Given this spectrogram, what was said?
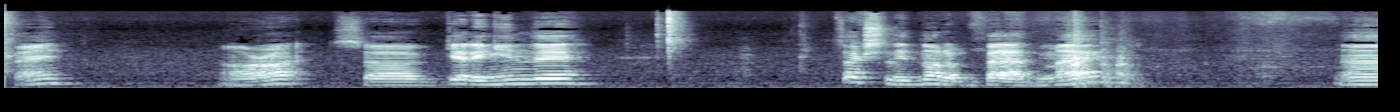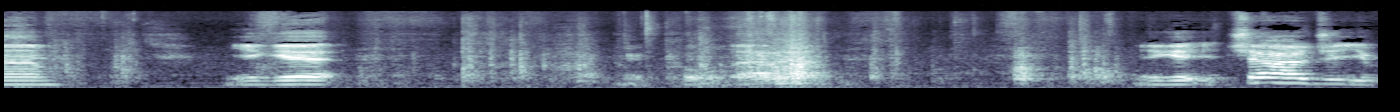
Okay. All right so getting in there. It's actually not a bad mag. Um, you get pull that out. You get your charger your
